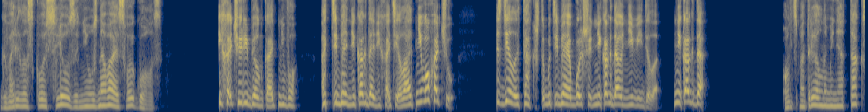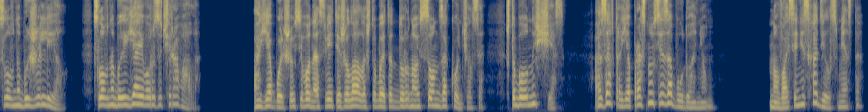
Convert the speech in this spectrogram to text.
Говорила сквозь слезы, не узнавая свой голос. «И хочу ребенка от него. От тебя никогда не хотела, от него хочу. Сделай так, чтобы тебя я больше никогда не видела. Никогда!» Он смотрел на меня так, словно бы жалел, словно бы я его разочаровала. А я больше всего на свете желала, чтобы этот дурной сон закончился, чтобы он исчез. А завтра я проснусь и забуду о нем. Но Вася не сходил с места.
